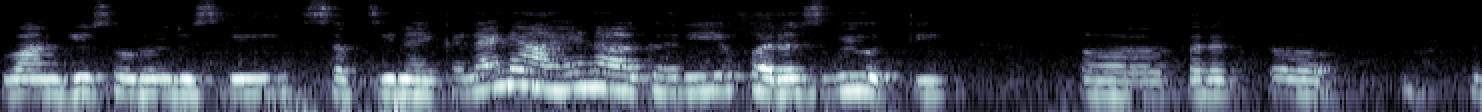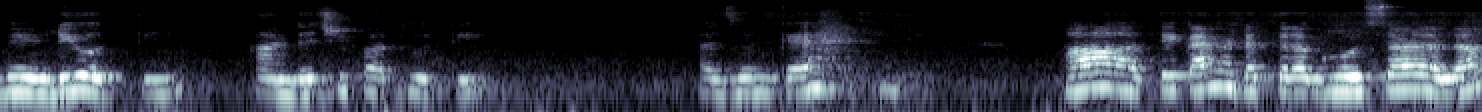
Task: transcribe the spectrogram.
वांगी सोडून दुसरी सब्जी नाही का नाही नाही आहे ना घरी फरसबी होती. परत भेंडी होती कांद्याची पात होती. अजून काय? हां ते काय म्हणतात त्याला घोसाळ ना?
